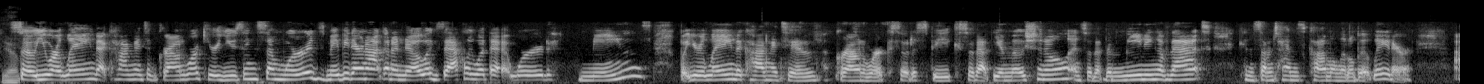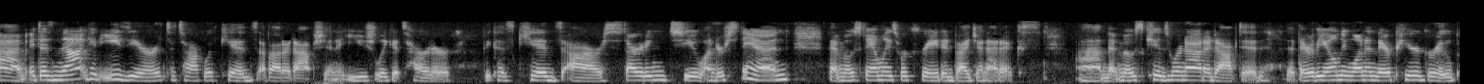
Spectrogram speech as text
Yep. So you are laying that cognitive groundwork. You're using some words. Maybe they're not going to know exactly what that word means, but you're laying the cognitive groundwork, so to speak, so that the emotional and so that the meaning of that can sometimes come a little bit later. Um, it does not get easier to talk with kids about adoption. It usually gets harder because kids are starting to understand that most families were created by genetics, um, that most kids were not adopted, that they're the only one in their peer group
